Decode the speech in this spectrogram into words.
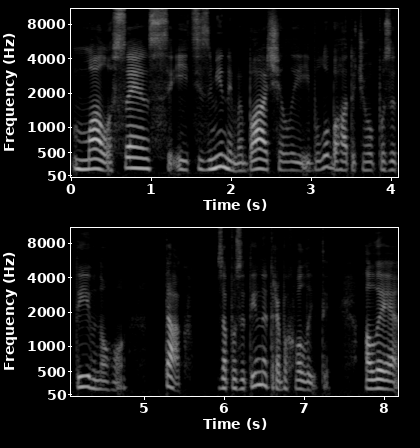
мало сенс, і ці зміни ми бачили, і було багато чого позитивного. Так, за позитивне треба хвалити, але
